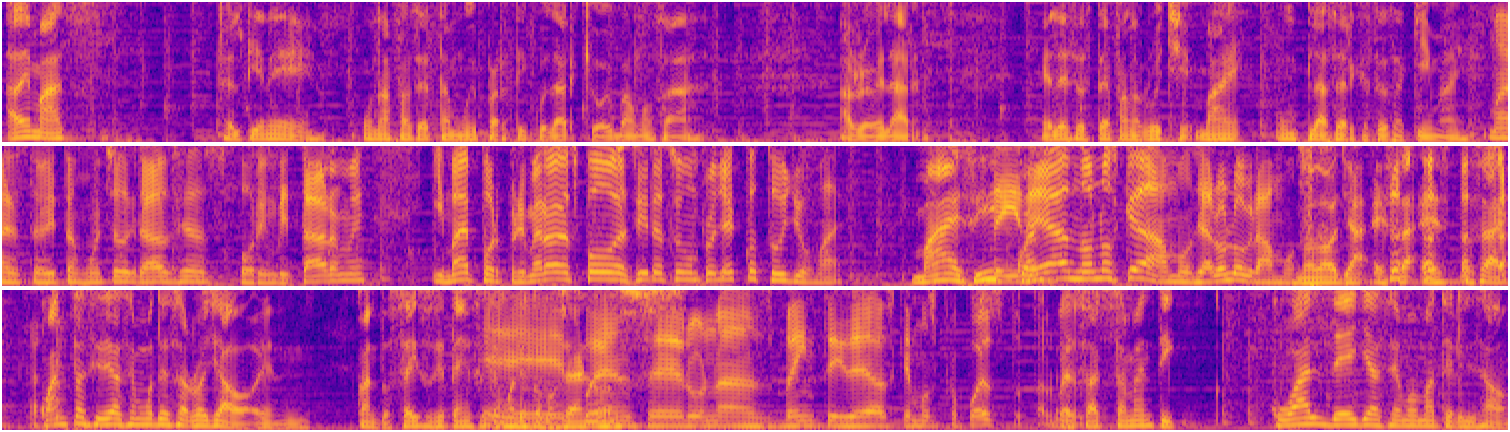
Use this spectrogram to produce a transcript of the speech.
además él tiene una faceta muy particular que hoy vamos a, a revelar. Él es Stefano Rucci. Mae, un placer que estés aquí, Mae. Mae, Estevita, muchas gracias por invitarme. Y Mae, por primera vez puedo decir, es un proyecto tuyo, Mae. Mae, sí. De ideas no nos quedamos, ya lo logramos. No, no, ya. Está, o sea, ¿cuántas ideas hemos desarrollado en cuántos? ¿Seis o siete años que tenemos de Eh, conocernos? Pueden ser unas 20 ideas que hemos propuesto, tal vez. Exactamente. ¿Y cuál de ellas hemos materializado?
